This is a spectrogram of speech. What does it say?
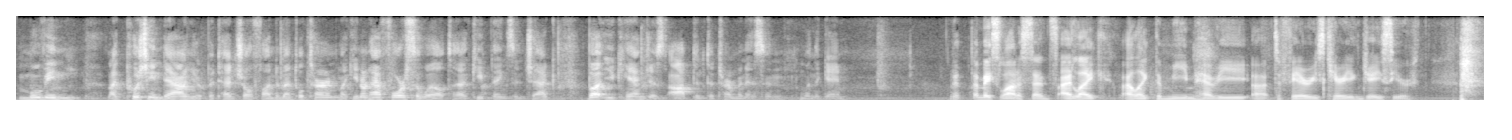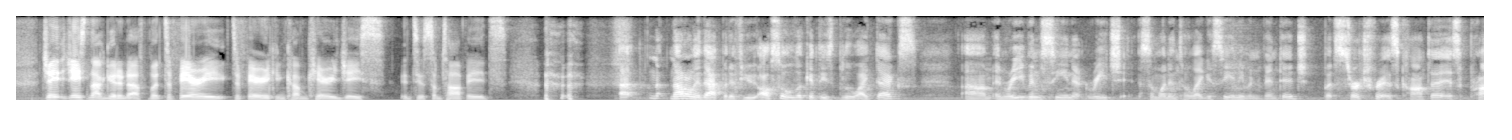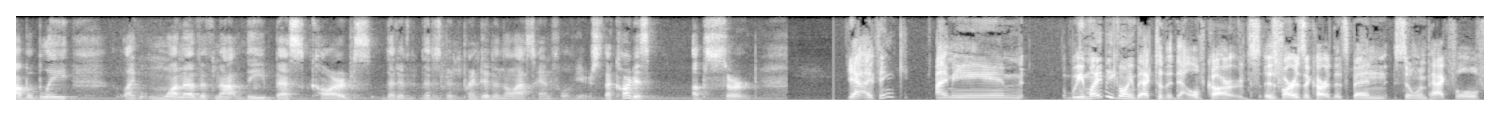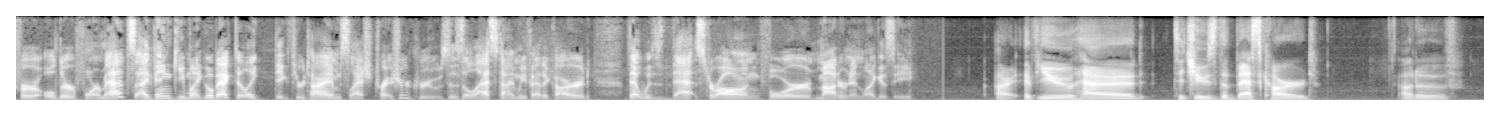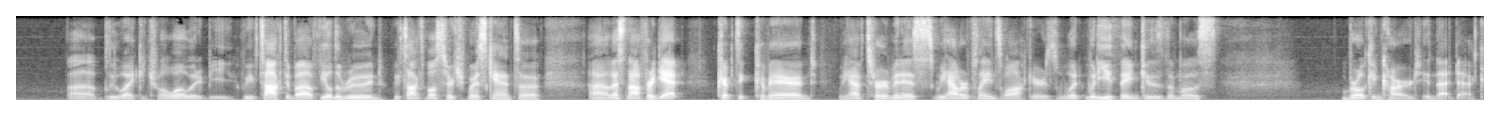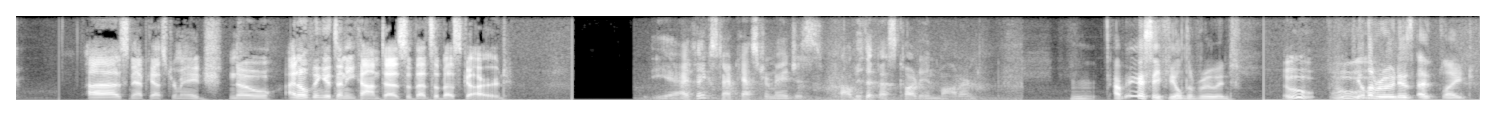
moving like pushing down your potential fundamental turn. Like you don't have force of will to keep things in check, but you can just opt into Terminus and win the game. That makes a lot of sense. I like I like the meme heavy uh, Teferis carrying Jace here. J- Jace not good enough, but Teferi Teferi can come carry Jace into some top eights. uh, n- not only that, but if you also look at these blue white decks, um, and we're even seeing it reach somewhat into legacy and even vintage. But Search for Azcanta is probably like one of, if not the best cards that have that has been printed in the last handful of years. That card is absurd. Yeah, I think. I mean, we might be going back to the delve cards as far as a card that's been so impactful for older formats. I think you might go back to like dig through time slash treasure cruise is the last time we've had a card that was that strong for modern and legacy. All right, if you had to choose the best card out of uh, blue white control, what would it be? We've talked about Field of Ruin. We've talked about Search for Azcanta. Uh, let's not forget Cryptic Command. We have Terminus. We have our Planeswalkers. What What do you think is the most broken card in that deck? Uh, Snapcaster Mage. No, I don't think it's any contest that that's the best card. Yeah, I think Snapcaster Mage is probably the best card in Modern. Hmm. I'm gonna say Field of Ruin. Ooh, ooh. Field of Ruin is uh, like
